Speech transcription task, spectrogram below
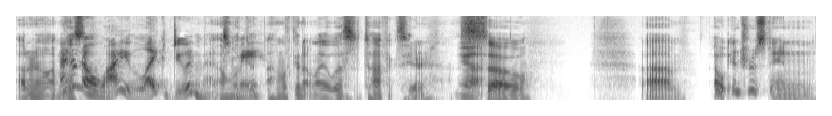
I don't know. I'm I don't list- know why you like doing that I'm to looking, me. I'm looking at my list of topics here. Yeah. So, um, oh, interesting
